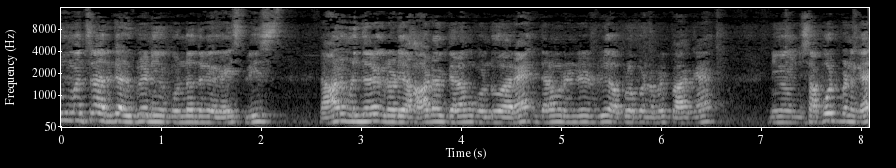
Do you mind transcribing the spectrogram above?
டூ மந்த்ஸ் தான் இருக்கு. அதுக்குள்ள நீங்க கொண்டு வந்துருங்க கைஸ் ப்ளீஸ் நானும் முடிஞ்ச அளவுக்கு என்னுடைய ஹார்ட் ஒர்க் தினமும் கொண்டு வரேன். தினமும் ரெண்டு ரெண்டு வீடியோ அப்லோட் பண்ண மாதிரி பார்க்கேன் நீங்க கொஞ்சம் சப்போர்ட் பண்ணுங்க.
